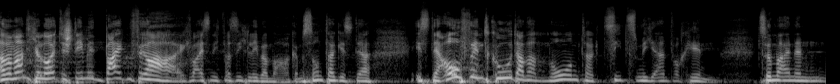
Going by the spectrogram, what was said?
Aber manche Leute stehen mit beiden für, ah, ich weiß nicht, was ich lieber mag. Am Sonntag ist der, ist der Aufwind gut, aber am Montag zieht es mich einfach hin zu meinen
